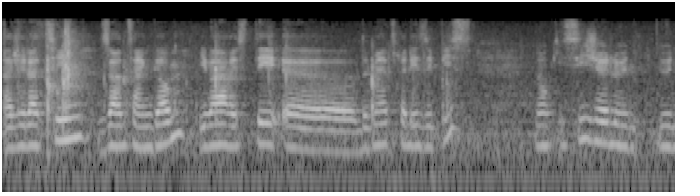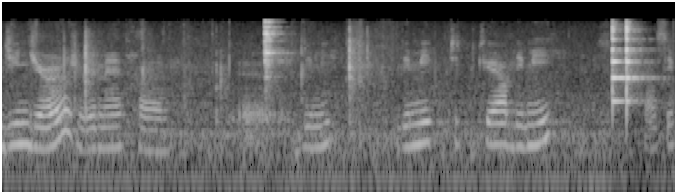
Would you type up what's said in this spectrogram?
la gélatine, xanthangum. Il va rester euh, de mettre les épices. Donc ici, j'ai le, ginger. Je vais mettre euh, demi, demi petite cuillère demi. C'est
